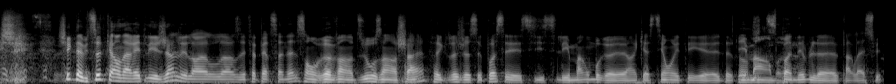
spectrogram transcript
Je je sais que d'habitude, quand on arrête les gens, les- leurs, leurs effets personnels sont revendus aux enchères. Fait que là, je sais pas si, les membres euh, en question ont été euh, disponibles euh, par la suite.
